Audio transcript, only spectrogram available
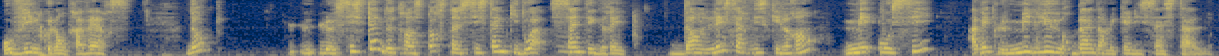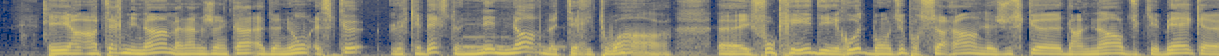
aux villes que l'on traverse. Donc, le système de transport, c'est un système qui doit s'intégrer dans les services qu'il rend, mais aussi avec le milieu urbain dans lequel il s'installe. Et en, terminant, Madame Junca Adenau, est-ce que le Québec, c'est un énorme territoire. Euh, il faut créer des routes, bon Dieu, pour se rendre jusque dans le nord du Québec, euh,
